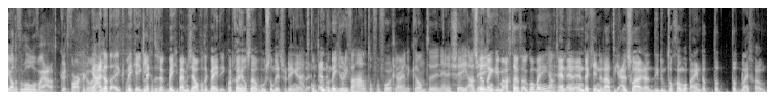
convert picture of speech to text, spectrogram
6-2 hadden verloren. Van ja, dat kutvarken. nooit, Ja, eh. en dat, ik, weet je, ik leg het dus ook een beetje bij mezelf. Want ik weet, ik word gewoon heel snel woest om dit soort dingen. Ja, het komt En- ook een beetje door die verhalen toch van vorig jaar in de kranten, in de NRC, AD. Dat speelt denk ik in mijn achterhoofd ook wel mee. Ja, en, en, en dat je inderdaad die uitslagen, die doen toch gewoon wel pijn. Dat, dat, dat blijft gewoon.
